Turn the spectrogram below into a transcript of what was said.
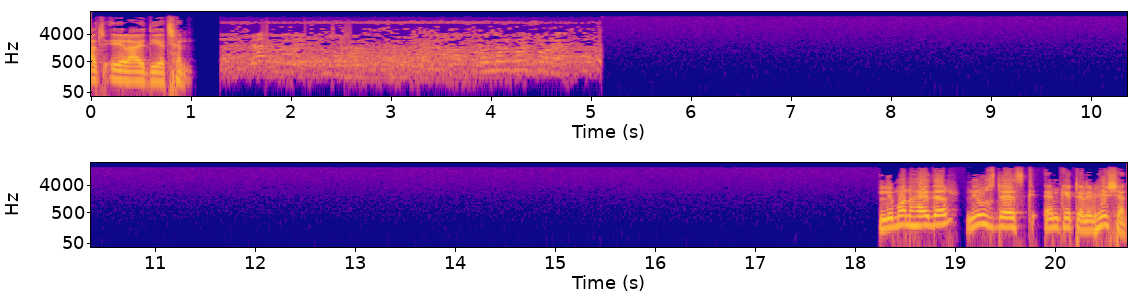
আজ এ রায় দিয়েছেন। Limon Haider news desk MK television.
